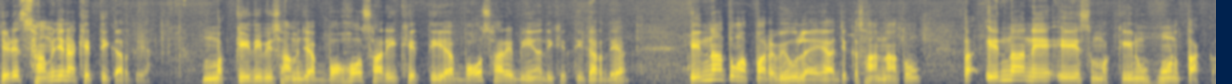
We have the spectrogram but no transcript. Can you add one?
ਜਿਹੜੇ ਸਮਝ ਨਾਲ ਖੇਤੀ ਕਰਦੇ ਆ। ਮੱਕੀ ਦੀ ਵੀ ਸਮਝ ਆ, ਬਹੁਤ ਸਾਰੀ ਖੇਤੀ ਆ, ਬਹੁਤ ਸਾਰੇ ਬੀਆਂ ਦੀ ਖੇਤੀ ਕਰਦੇ ਆ। ਇਹਨਾਂ ਤੋਂ ਆਪਾਂ ਰਿਵਿਊ ਲਏ ਅੱਜ ਕਿਸਾਨਾਂ ਤੋਂ। ਤਾਂ ਇਹਨਾਂ ਨੇ ਇਸ ਮੱਕੀ ਨੂੰ ਹੁਣ ਤੱਕ,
